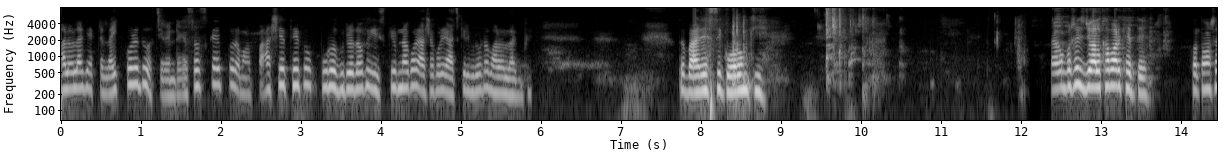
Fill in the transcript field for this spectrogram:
ভালো লাগে, একটা লাইক করে দিও, চ্যানেলটাকে সাবস্ক্রাইব করে, আমার পাশে থেকো, পুরো ভিডিও ভিডিওটাকে স্কিপ না করে আশা করি আজকের ভিডিওটা ভালো লাগবে। তো বাইরে এসেছি, গরম কি? এখন বসে জল খাবার খেতে। কত মাসে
